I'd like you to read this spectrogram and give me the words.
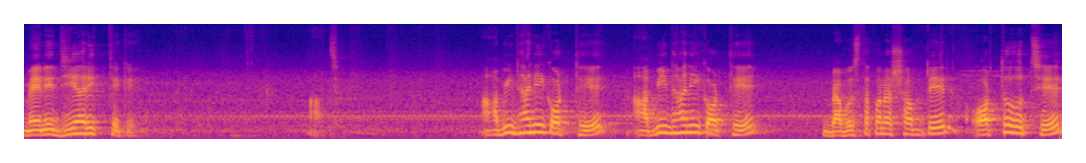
ম্যানেজিয়ারির থেকে। আচ্ছা। আবিধানিক অর্থে আবিধানিক অর্থে ব্যবস্থাপনা শব্দের অর্থ হচ্ছে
